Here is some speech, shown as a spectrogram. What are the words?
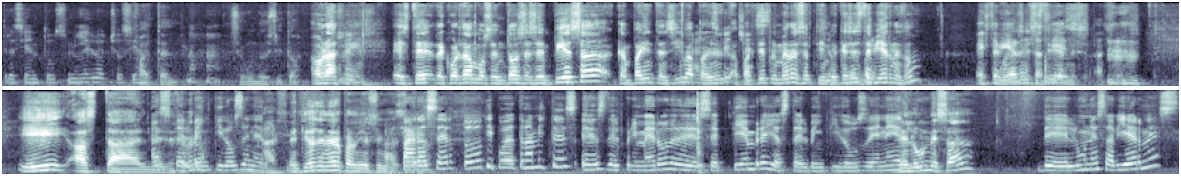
300 mil 800. Falta el segundo distrito. Ahora, este recordamos, entonces empieza campaña intensiva a, partir, a partir del primero de septiembre, que es este viernes, ¿no? Este viernes, este viernes. Así es. Y hasta el mes hasta el 22 de enero. 22 de enero, perdón, yo estoy Para hacer todo tipo de trámites es del primero de septiembre y hasta el 22 de enero. ¿De lunes a? De lunes a viernes,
